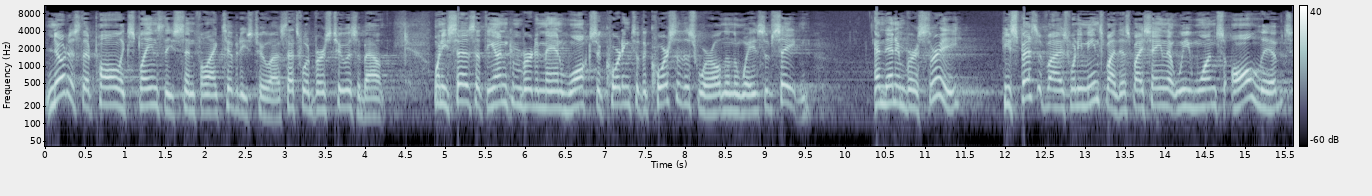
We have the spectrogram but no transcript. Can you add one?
Notice that Paul explains these sinful activities to us. That's what verse 2 is about when he says that the unconverted man walks according to the course of this world and the ways of Satan. And then in verse 3, he specifies what he means by this by saying that we once all lived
